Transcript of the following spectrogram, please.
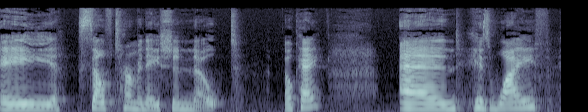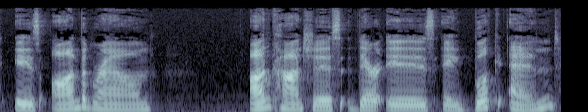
a self termination note. Okay. And his wife is on the ground, unconscious. There is a bookend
